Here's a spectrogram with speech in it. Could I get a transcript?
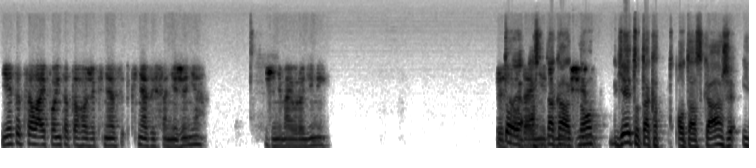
Je to celá aj pointa toho, že kniaz, kniazy sa neženia? Že nemajú rodiny? Že to je asi taká, no, je to taká otázka, že i,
